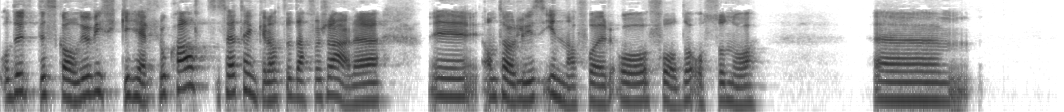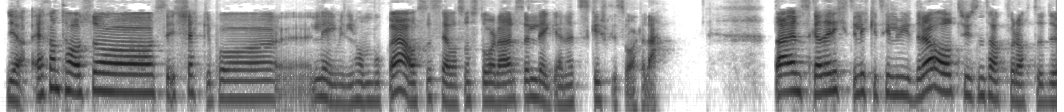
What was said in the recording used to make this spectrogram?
Og det, det skal jo virke helt lokalt, så jeg tenker at derfor så er det eh, antageligvis innafor å få det også nå. Um, ja, jeg kan ta og sjekke på legemiddelhåndboka ja, og så se hva som står der, så legger jeg inn et skriftlig svar til deg. Da ønsker jeg deg riktig lykke til videre, og tusen takk for at du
